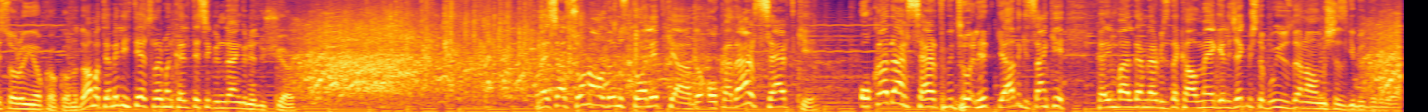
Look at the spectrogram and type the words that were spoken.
Bir sorun yok o konuda ama temel ihtiyaçlarımın kalitesi günden güne düşüyor. Mesela son aldığımız tuvalet kağıdı o kadar sert ki, o kadar sert bir tuvalet kağıdı ki sanki kayınvalidemler bizde kalmaya gelecekmiş de bu yüzden almışız gibi duruyor.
